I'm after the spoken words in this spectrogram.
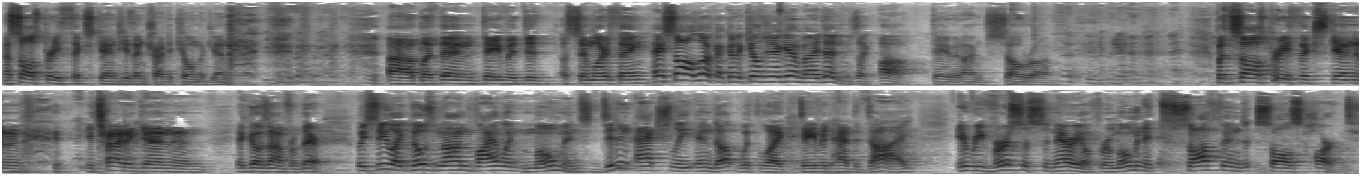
Now, Saul's pretty thick skinned. He then tried to kill him again. uh, but then David did a similar thing. Hey, Saul, look, I could have killed you again, but I didn't. He's like, oh, David, I'm so wrong. but Saul's pretty thick skinned, and he tried again, and it goes on from there. But you see, like, those nonviolent moments didn't actually end up with, like, David had to die. It reversed the scenario. For a moment, it softened Saul's heart.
